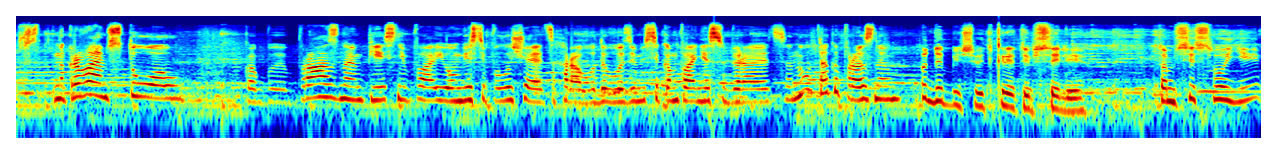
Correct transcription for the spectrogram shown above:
в- накрываем стол, как бы празднуем, песни поем, если получается, хороводы водим, если компания собирается. Ну, так и празднуем. Люди більш відкриті в селі. Там всі свої.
